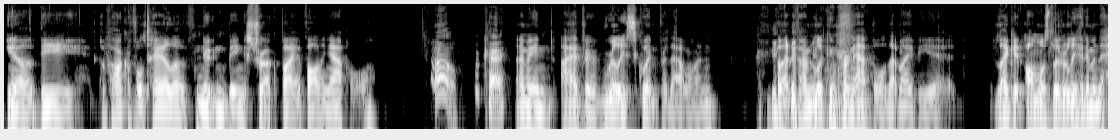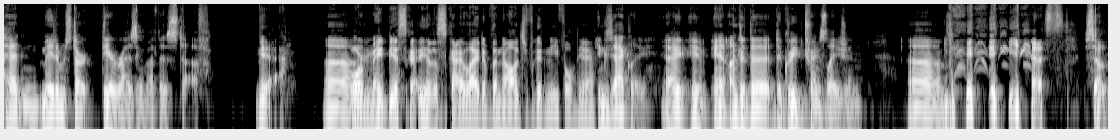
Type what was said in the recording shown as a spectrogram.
you know, the apocryphal tale of Newton being struck by a falling apple. Oh, okay. I mean, I have to really squint for that one. But if I'm looking for an apple, that might be it. Like it almost literally hit him in the head and made him start theorizing about this stuff. Yeah. Um, or maybe a sky, yeah, the skylight of the knowledge of good and evil. Yeah. exactly I, if, under the the Greek translation. Um, yes. so,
